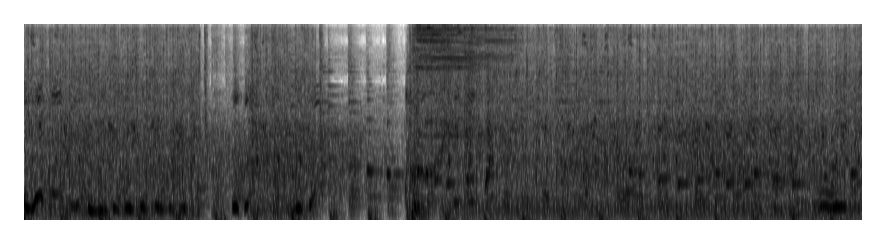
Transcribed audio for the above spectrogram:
う ん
